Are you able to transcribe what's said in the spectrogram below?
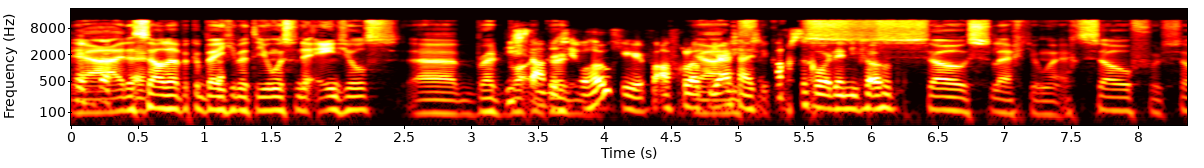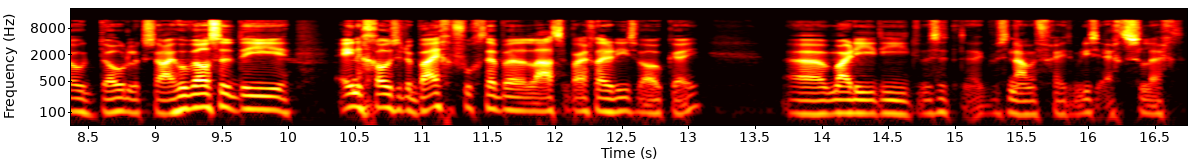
Ja, hetzelfde heb ik een beetje met de jongens van de Angels. Eh Brad Die staan dus heel hoog hier. Voor afgelopen Ja, jaar zijn ze achtste geworden in niveau. Zo slecht, jongen. Echt zo, zo dodelijk saai. Hoewel ze die ene gozer erbij gevoegd hebben, de laatste paar jaar geleden, die is wel oké. Eh, maar die, die was het, ik was naam vergeten, maar die is echt slecht.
